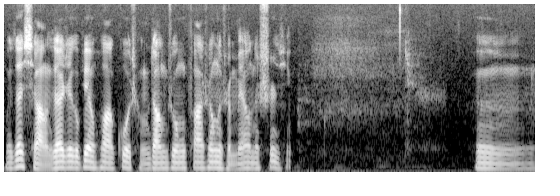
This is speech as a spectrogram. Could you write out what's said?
我在想，在这个变化过程当中发生了什么样的事情？嗯，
